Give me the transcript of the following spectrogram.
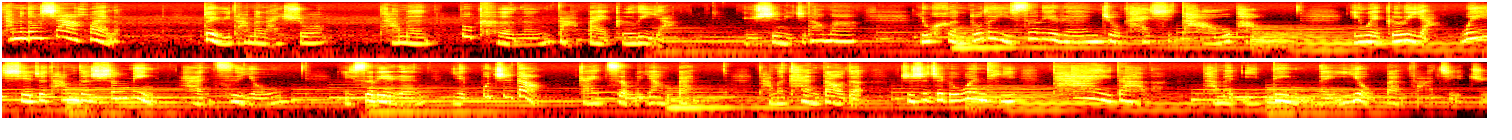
他们都吓坏了。对于他们来说，他们不可能打败歌利亚。于是，你知道吗？有很多的以色列人就开始逃跑，因为歌利亚威胁着他们的生命。和自由，以色列人也不知道该怎么样办。他们看到的只是这个问题太大了，他们一定没有办法解决。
